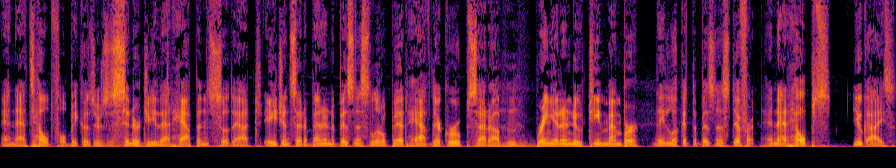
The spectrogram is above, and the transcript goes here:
and that's helpful because there's a synergy that happens so that agents that have been in the business a little bit have their group set up, bring in a new team member, they look at the business different, and that helps you guys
